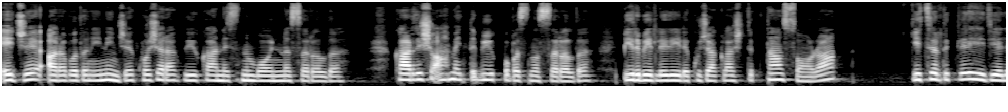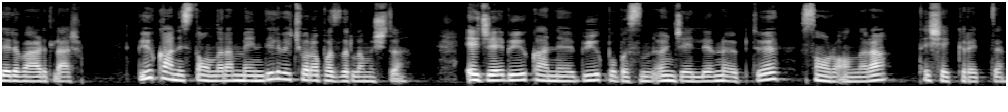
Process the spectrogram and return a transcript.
Ece arabadan inince koşarak büyük annesinin boynuna sarıldı. Kardeşi Ahmet de büyük babasına sarıldı. Birbirleriyle kucaklaştıktan sonra getirdikleri hediyeleri verdiler. Büyük annesi de onlara mendil ve çorap hazırlamıştı. Ece büyük anne ve büyük babasının önce ellerini öptü, sonra onlara teşekkür etti.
